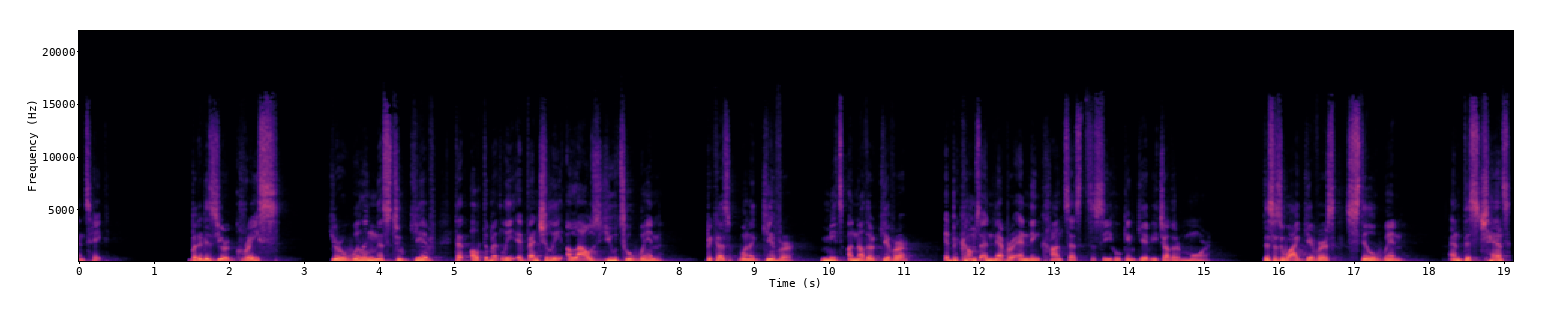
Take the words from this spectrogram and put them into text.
and take but it is your grace, your willingness to give that ultimately, eventually allows you to win. Because when a giver meets another giver, it becomes a never ending contest to see who can give each other more. This is why givers still win. And this chance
